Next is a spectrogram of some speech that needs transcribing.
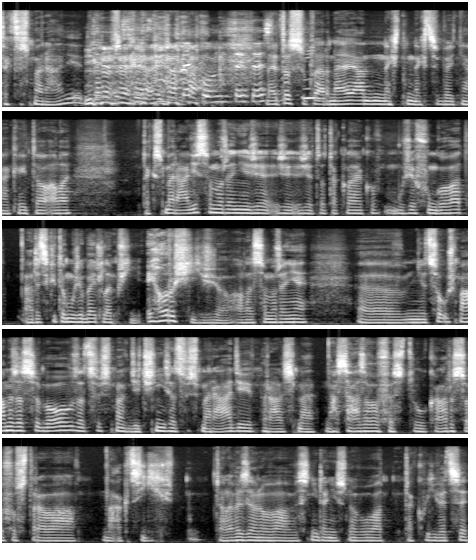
tak to jsme rádi. Tak to je, to je, to je Ne, je to slušný. super, ne, já nechci, nechci být nějaký to, ale tak jsme rádi samozřejmě, že, že, že to takhle jako může fungovat a vždycky to může být lepší. I horší, že jo, ale samozřejmě e, něco už máme za sebou, za což jsme vděční, za což jsme rádi. Hráli jsme na Sázovo festu, of Ostrava, na akcích televize Nova, ve snídaní s Novou a takové věci,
